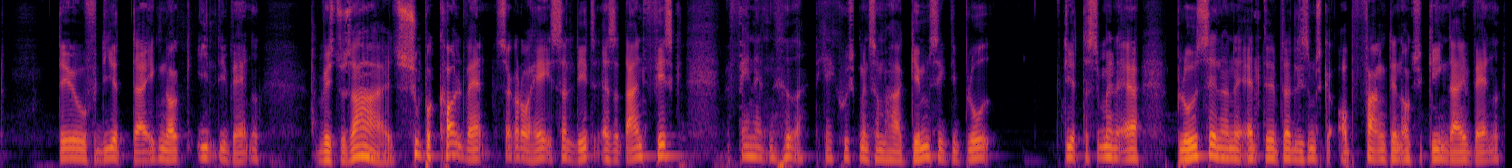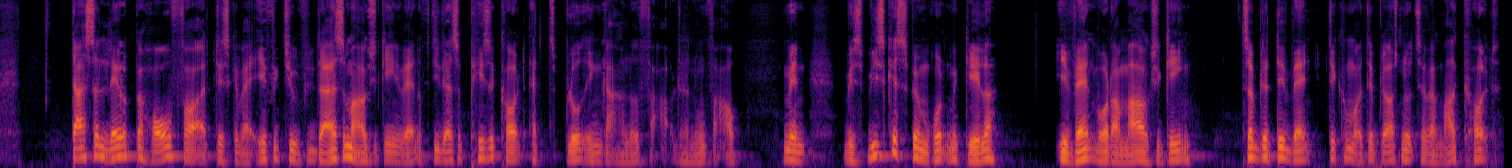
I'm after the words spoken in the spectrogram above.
Det er jo fordi, at der er ikke nok ilt i vandet. Hvis du så har et super koldt vand, så kan du have så lidt. Altså, der er en fisk, hvad fanden er den hedder? Det kan jeg ikke huske, men som har gennemsigtigt blod. Fordi der simpelthen er blodcellerne, alt det, der ligesom skal opfange den oxygen, der er i vandet. Der er så lavt behov for, at det skal være effektivt, fordi der er så meget oxygen i vandet, fordi det er så pissekoldt, at blod ikke engang har noget farve, det har nogen farve. Men hvis vi skal svømme rundt med gælder i vand, hvor der er meget oxygen, så bliver det vand, det, kommer, det bliver også nødt til at være meget koldt.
